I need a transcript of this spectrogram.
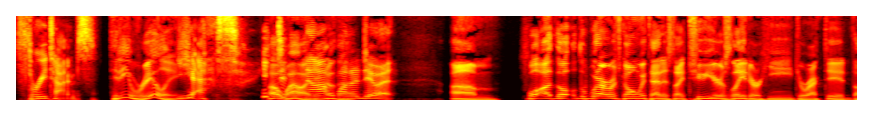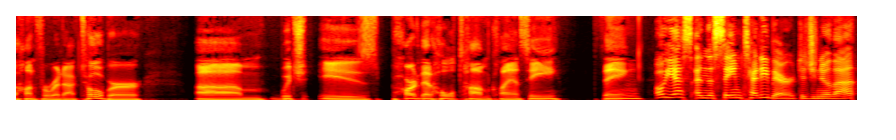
three times. Did he really? Yes, he Oh, did wow, I didn't not know want that. to do it. Um well, uh, the, the, where I was going with that is like 2 years later he directed The Hunt for Red October um which is part of that whole Tom Clancy thing. Oh yes, and the same teddy bear. Did you know that?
